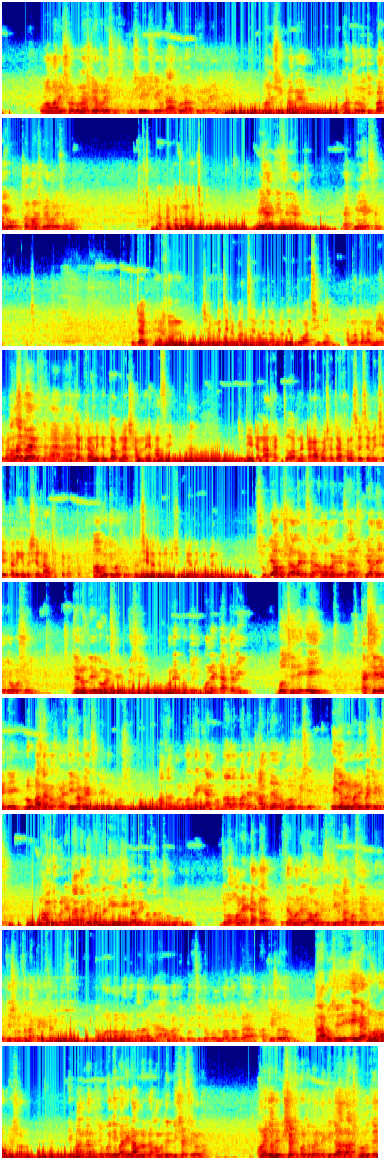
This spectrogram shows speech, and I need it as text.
ও আমার এই সর্বনাশ করে ফেলেছে। সেই সেই কথা আর বলার কিছু নাই আমার। মানসিকভাবে এবং অর্থনৈতিকভাবেও সর্বনাশ করে ফেলেছে আমার আপনার কত নাম্বার ছেলে? এই একটি ছেলে একটি। এক মেয়ে এক ছেলে। তো যাক এখন সামনে যেটা পাচ্ছেন হয়তো আপনাদের দোয়া ছিল আল্লাহ তালার মেহরবানি হ্যাঁ হ্যাঁ। যার কারণে কিন্তু আপনার সামনে আছে। হ্যাঁ। যদি এটা না থাকতো আপনার টাকা পয়সা যা খরচ হয়েছে হয়েছে তাহলে কিন্তু সে নাও থাকতে পারতো। তাহলে সেটার জন্য কি শুক্রিয়া আদায় করবেন? শুক্রিয়া অবশ্যই আল্লাহ কাছে আল্লাহ পাকের কাছে শুক্রিয়া আদায় করি অবশ্যই। যেন যেরকম অ্যাক্সিডেন্ট হয়েছে অনেক লোকে অনেক ডাক্তারই বলছে যে এই অ্যাক্সিডেন্টে লোক বাঁচার কথা না যেইভাবে অ্যাক্সিডেন্ট একমাত্র আল্লাহ পাকের খাল দেওয়া রহমত হয়েছে এই জন্যই মানে বেঁচে গেছে। না হয়তো মানে টাকা দিয়ে পয়সা দিয়ে এইভাবে বাঁচানো সম্ভব হইতো না। যখন অনেক ডাক্তার কাছে আমার আমার কাছে জিজ্ঞাসা করছে, যে সমস্ত ডাক্তার কাছে আমি গেছি এবং অন্যান্য লোকালয় যারা আমাদের পরিচিত বন্ধু বান্ধব যারা আত্মীয় স্বজন, তারা বলছে যে এই এত বড় অপারেশন এই বাংলাদেশে হইতে পারে এটা আমরা, আমাদের বিশ্বাস ছিল না। অনেকজনই বিশ্বাসই করতে পারে না কিন্তু আর লাস্ট মুহূর্তে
